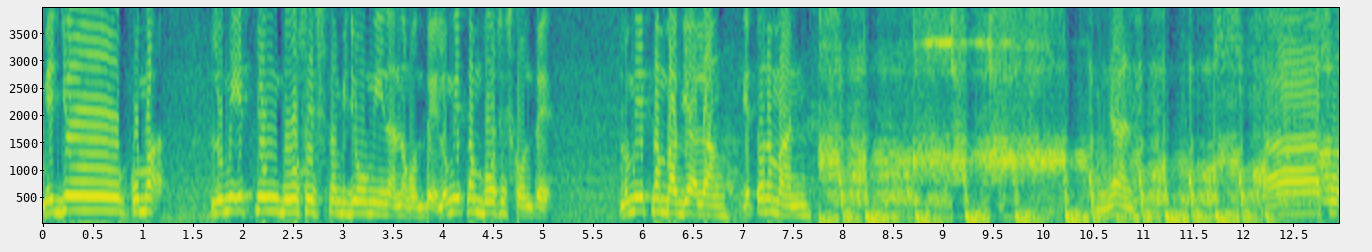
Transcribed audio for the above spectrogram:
Medyo kuma lumiit yung boses na medyo humina ng konti. Lumiit ng boses konti. Lumiit ng bagya lang. Ito naman yan. Ah, so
